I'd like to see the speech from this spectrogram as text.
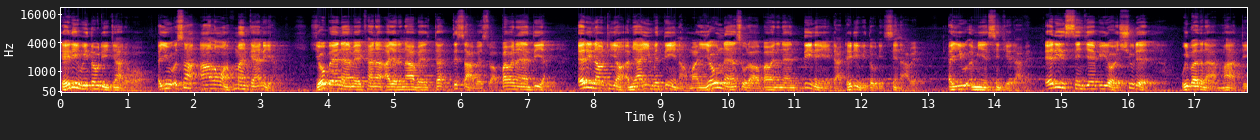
ဒိဋ္ဌိဝိသုဒ္ဓိကြတော့အယူအဆအားလုံးကမှန်ကန်နေရရုပ်ပဲနာပဲခန္ဓာအာယတနာပဲသစ္စာပဲဆိုတာပါဝဏန်သိရအဲ့ဒီလောက်ထိအောင်အများကြီးမသိရင်တော့မယုံနံဆိုတာပါဝဏန်သိနေရင်ဒါဒိဋ္ဌိဝိသုဒ္ဓိစင်တာပဲ အယူအမြင်စင်ကြဲတာပဲအဲ့ဒီစင်ကြဲပြီးတော့ရှုတဲ့ဝိပဿနာမှတီ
